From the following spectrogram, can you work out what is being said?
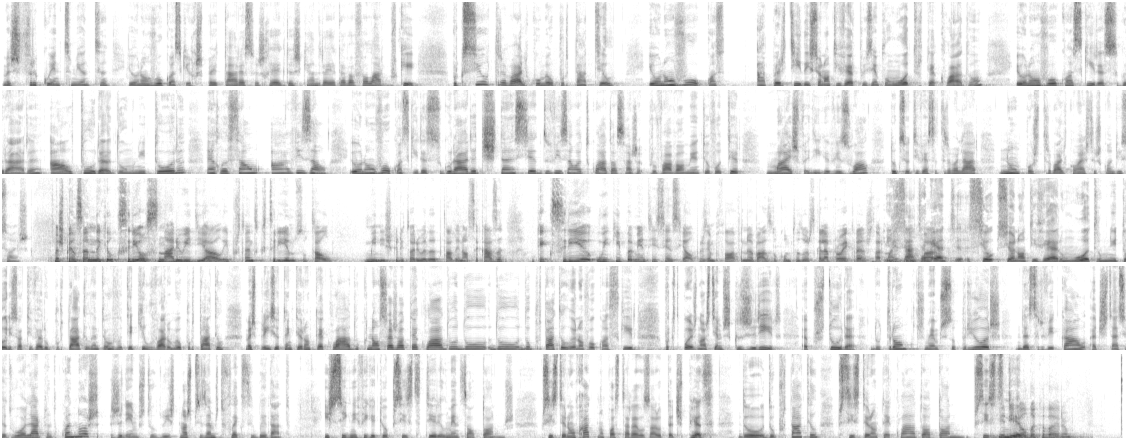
Mas frequentemente eu não vou conseguir respeitar essas regras que a Andrea estava a falar. Porquê? Porque se eu trabalho com o meu portátil, eu não vou conseguir à partida, e se eu não tiver, por exemplo, um outro teclado, eu não vou conseguir assegurar a altura do monitor em relação à visão. Eu não vou conseguir assegurar a distância de visão adequada, ou seja, provavelmente eu vou ter mais fadiga visual do que se eu estivesse a trabalhar num posto de trabalho com estas condições. Mas pensando naquilo que seria o cenário ideal e, portanto, que teríamos o tal mini escritório adaptado em nossa casa, o que é que seria o equipamento essencial? Por exemplo, falava na base do computador, se calhar para o ecrã estar mais Exatamente. Se eu, se eu não tiver um outro monitor e só tiver o portátil, então eu vou ter que levar o meu portátil, mas para isso eu tenho que ter um teclado que não seja o teclado do, do, do portátil. Eu não vou conseguir, porque depois nós temos que gerir a postura do tronco, dos membros superiores, da cervical, a distância do olhar. Portanto, quando nós gerimos tudo isto, nós precisamos de flexibilidade. Isto significa que eu preciso de ter elementos autónomos Preciso ter um rato, não posso estar a usar o touchpad do, do portátil, preciso ter um teclado autónomo, preciso e ter... nível da cadeira?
